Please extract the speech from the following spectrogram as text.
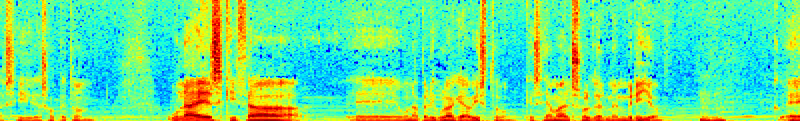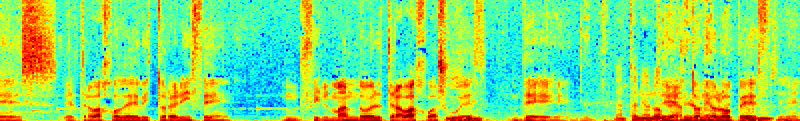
así de sopetón. Una es quizá eh, una película que ha visto que se llama El Sol del Membrillo. Es el trabajo de Víctor Erice mm, filmando el trabajo a su vez de, De Antonio de López. Antonio López, Ujú. eh,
